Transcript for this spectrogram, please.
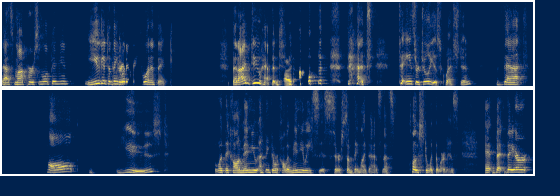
That's my personal opinion. You get to think whatever you want to think. But I do happen to I, know that to answer Julia's question, that Paul used what they call a menu. I think they were called a menuisis or something like that. So that's close to what the word is. But they are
